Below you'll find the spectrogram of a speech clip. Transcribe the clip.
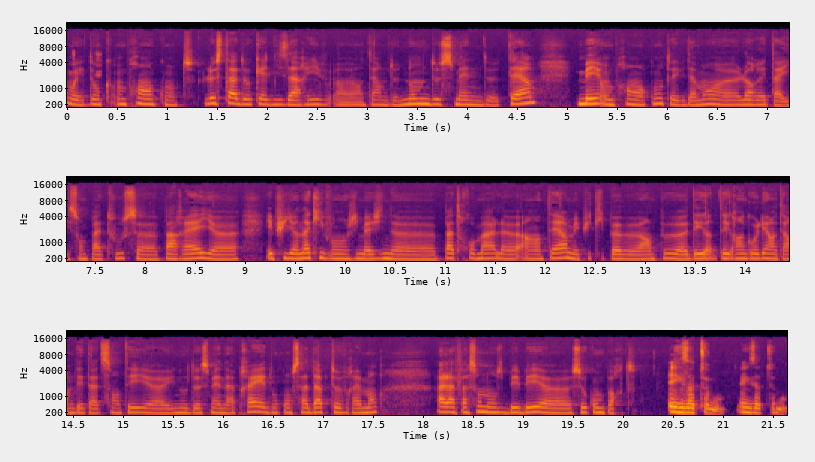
oui, donc on prend en compte le stade auquel ils arrivent euh, en termes de nombre de semaines de terme, mais on prend en compte évidemment euh, leur état. Ils sont pas tous pareils, et puis il y en a qui vont, j'imagine, pas trop mal à un terme, et puis qui peuvent un peu dégringoler en termes d'état de santé une ou deux semaines après, et donc on s'adapte vraiment à la façon dont ce bébé se comporte. Exactement, exactement.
